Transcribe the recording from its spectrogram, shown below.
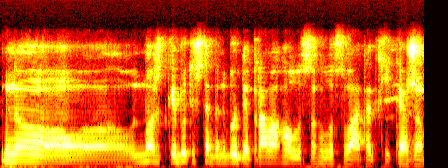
Ну, може таке бути, що тебе не буде права голосу голосувати. Я такий кажу.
